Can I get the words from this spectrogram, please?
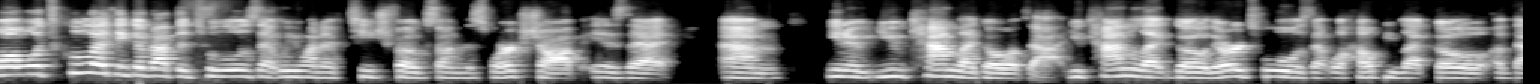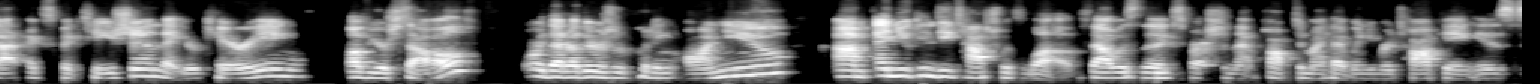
well, what's cool, I think, about the tools that we want to teach folks on this workshop is that, um, you know, you can let go of that. You can let go. There are tools that will help you let go of that expectation that you're carrying of yourself or that others are putting on you. Um, and you can detach with love. That was the mm. expression that popped in my head when you were talking. Is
